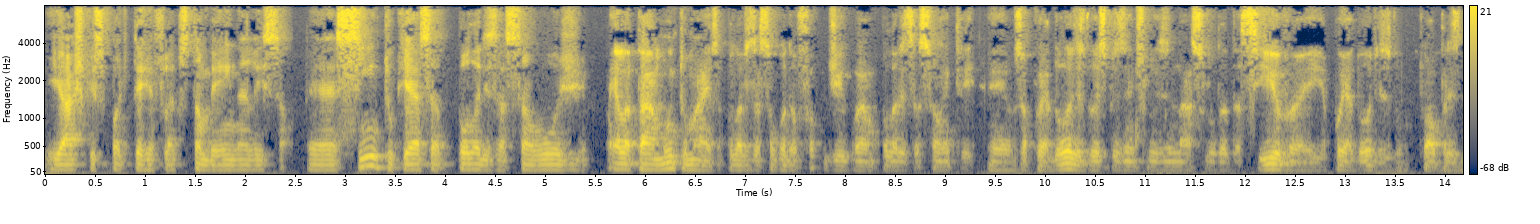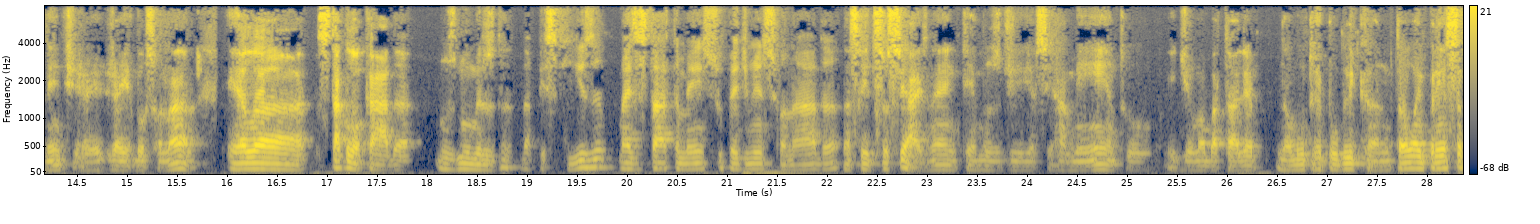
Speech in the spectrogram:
e acho que isso pode ter reflexo também na eleição. É, sinto que essa polarização hoje ela está muito mais, a polarização, quando eu digo a polarização entre é, os apoiadores do ex-presidente Luiz Inácio Lula da Silva e apoiadores do atual presidente Jair, Jair Bolsonaro, ela está colocada nos números da, da, pesquisa, mas está também superdimensionada nas redes sociais, né, em termos de acirramento e de uma batalha não muito republicana. Então a imprensa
